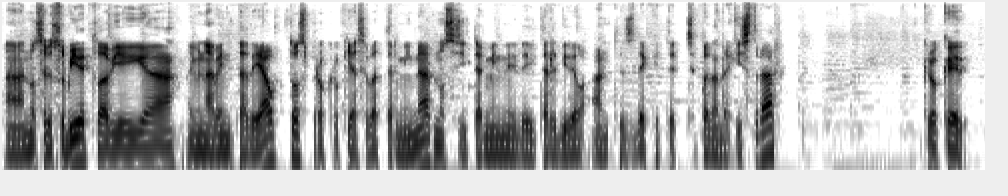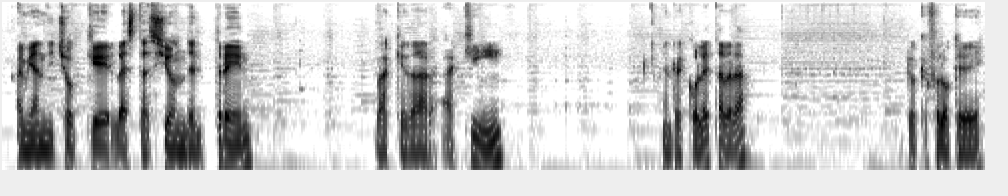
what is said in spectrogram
Ah, no se les olvide, todavía hay una venta de autos, pero creo que ya se va a terminar. No sé si termine de editar el video antes de que se puedan registrar. Creo que habían dicho que la estación del tren va a quedar aquí. En Recoleta, ¿verdad? Creo que fue lo que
